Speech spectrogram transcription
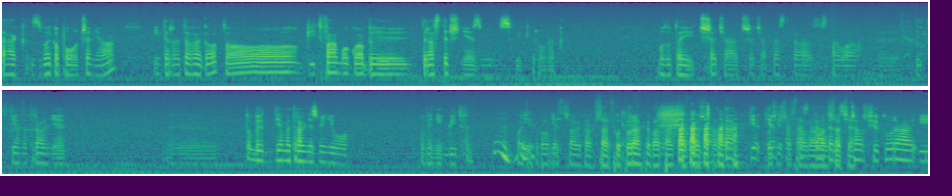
tak złego połączenia internetowego, to bitwa mogłaby drastycznie zmienić swój kierunek. Bo tutaj trzecia, trzecia pestka została di- diametralnie e, to by diametralnie zmieniło wynik bitwy. Mm, Chodzi chyba o te strzały tam w Szarfutura chyba, tak? Tak, tak, tak, tam- tak. Tak, pie, pierwsza pestka, teraz. Char Futura i,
